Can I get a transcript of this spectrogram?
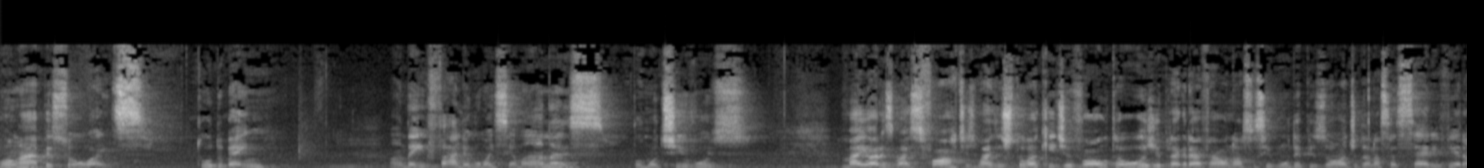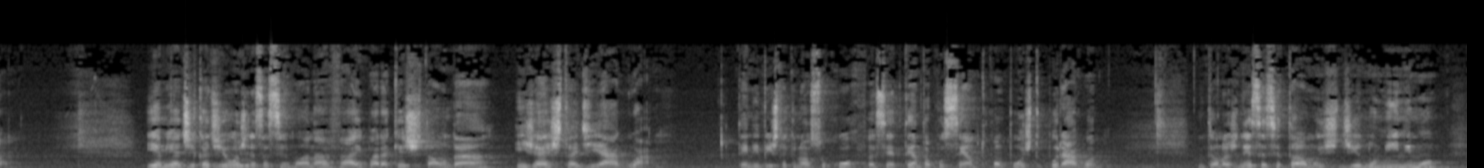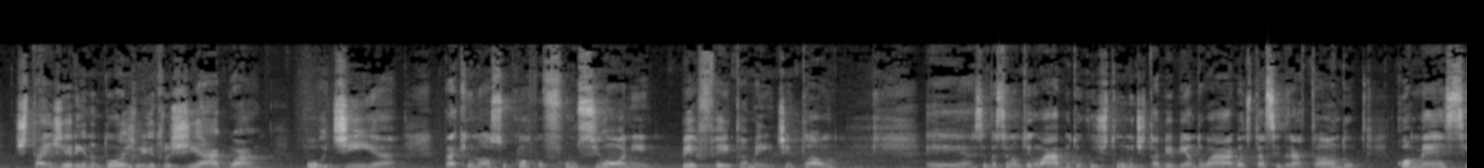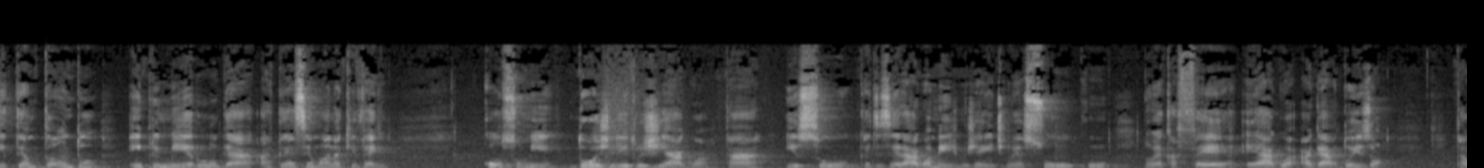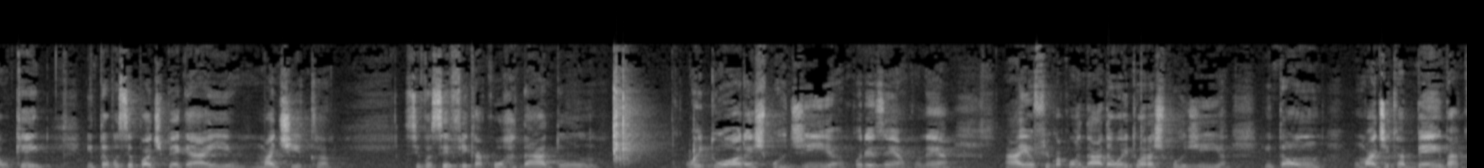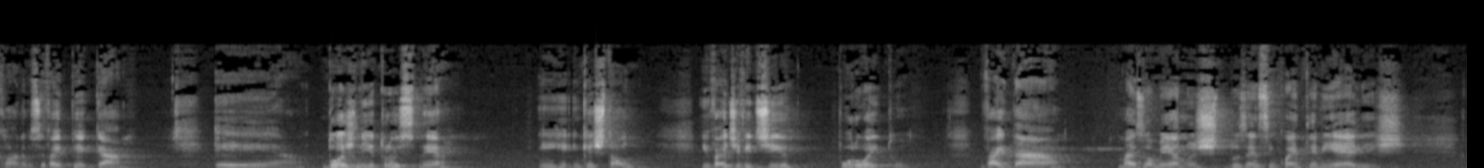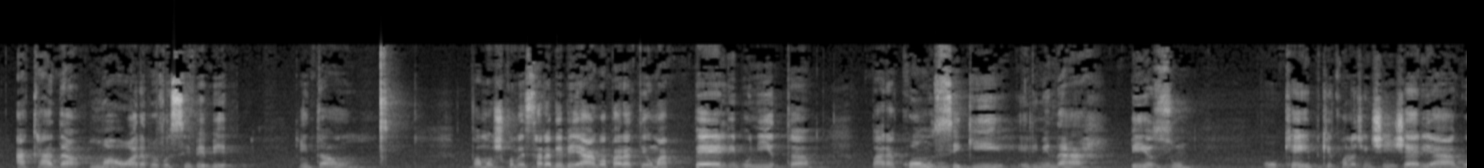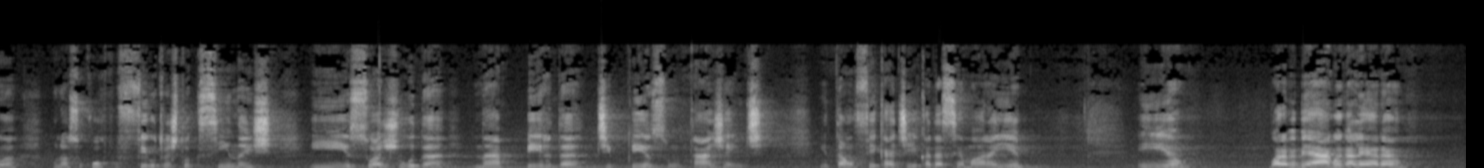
Olá, pessoas. Tudo bem? Andei em falha algumas semanas por motivos maiores mais fortes, mas estou aqui de volta hoje para gravar o nosso segundo episódio da nossa série Verão. E a minha dica de hoje, dessa semana, vai para a questão da ingesta de água. Tendo em vista que nosso corpo é 70% composto por água. Então, nós necessitamos de, no mínimo, está ingerindo 2 litros de água por dia para que o nosso corpo funcione perfeitamente. Então, é, se você não tem o hábito, o costume de estar tá bebendo água, de estar tá se hidratando, comece tentando, em primeiro lugar, até a semana que vem, consumir 2 litros de água, tá? Isso quer dizer água mesmo, gente. Não é suco, não é café, é água, H2O tá ok? Então você pode pegar aí uma dica. Se você fica acordado 8 horas por dia, por exemplo, né? Ah, eu fico acordada 8 horas por dia. Então, uma dica bem bacana: você vai pegar 2 é, litros, né? Em, em questão, e vai dividir por 8. Vai dar mais ou menos 250 ml a cada uma hora para você beber. Então, vamos começar a beber água para ter uma pele bonita, para conseguir eliminar peso, ok? Porque quando a gente ingere água, o nosso corpo filtra as toxinas e isso ajuda na perda de peso, tá, gente? Então, fica a dica da semana aí. E bora beber água, galera.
